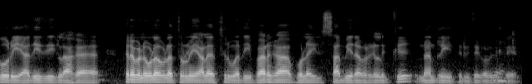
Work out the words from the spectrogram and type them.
கூறிய அதிதிகளாக பிரபல உளவுல துணையாளர் திருமதி பர்கா புலைல் சபீர் அவர்களுக்கு நன்றியை தெரிவித்துக் கொள்கின்றேன்.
